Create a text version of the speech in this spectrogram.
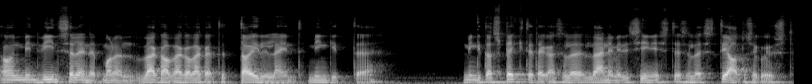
on mind viinud selleni, et ma olen väga-väga-väga detaili läinud mingite mingite aspektidega selle lääne meditsiinist ja sellest teadusega just.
